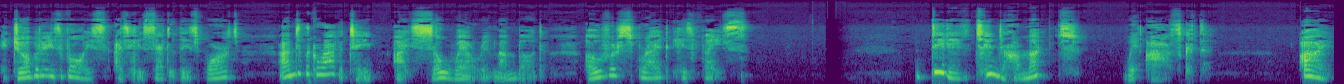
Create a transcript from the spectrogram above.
He dropped his voice as he said these words, and the gravity I so well remembered overspread his face. Did it change her much? we asked. Ay,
